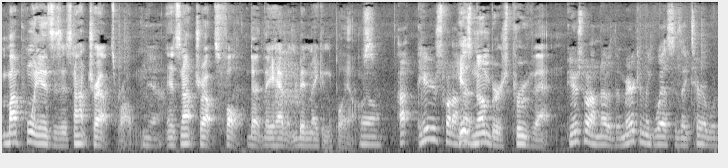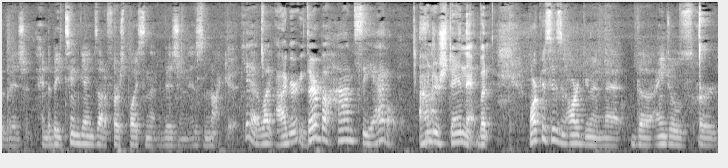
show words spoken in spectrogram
my point. Is is it's not Trout's problem. Yeah, it's not Trout's fault that they haven't been making the playoffs. Well, I, here's what I his know. numbers prove that. Here's what I know: the American League West is a terrible division, and to be ten games out of first place in that division is not good. Yeah, like I agree. They're behind Seattle. I understand that, but Marcus isn't arguing that the Angels are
